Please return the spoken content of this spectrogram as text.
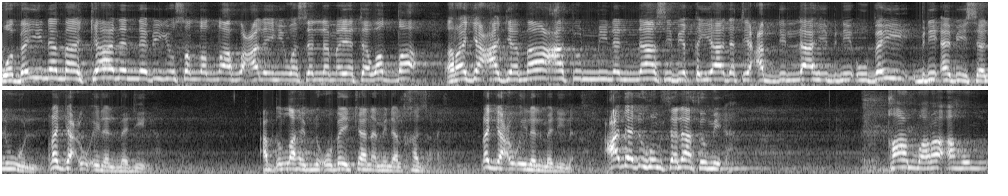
وبينما كان النبي صلى الله عليه وسلم يتوضأ رجع جماعة من الناس بقيادة عبد الله بن أبي بن أبي سلول. رجعوا إلى المدينة. عبد الله بن أبي كان من الخزرج. رجعوا إلى المدينة. عددهم ثلاثمائة. قام وراءهم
